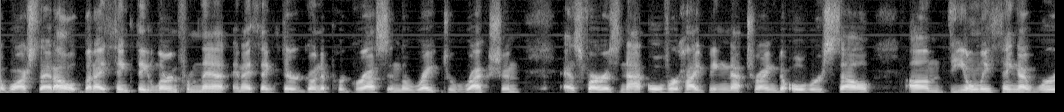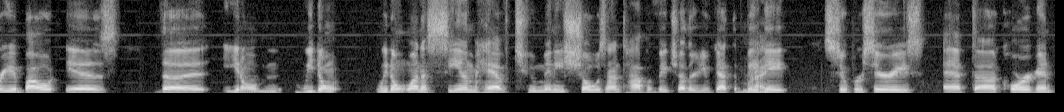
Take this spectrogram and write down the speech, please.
of wash that out. But I think they learn from that, and I think they're going to progress in the right direction as far as not overhyping, not trying to oversell. Um, the only thing I worry about is the you know we don't we don't want to see them have too many shows on top of each other. You've got the Big right. Eight Super Series at uh, Corrigan.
